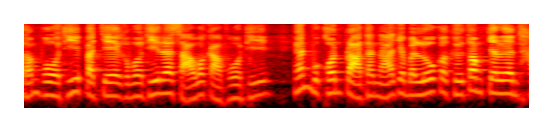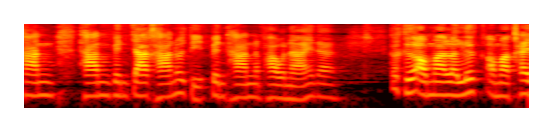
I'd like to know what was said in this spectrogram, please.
สัมโพธิปัจเจกโพธิและสาวกาโพธิงั้นบุคคลปรารถนาจะบรรลุก็คือต้องเจริญทานทานเป็นจาคานุติ เป็นทานภาวนาให้ได้ ก็คือเอามาระลึกเอามาใคร่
